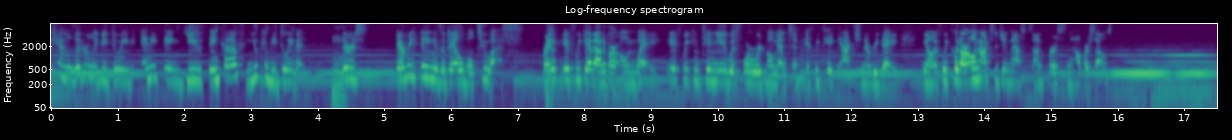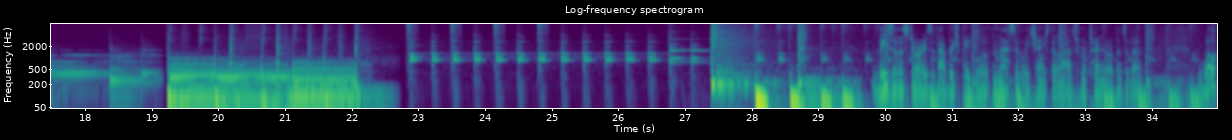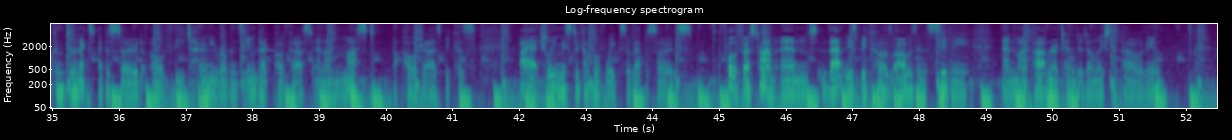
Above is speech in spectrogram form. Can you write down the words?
you can literally be doing anything you think of, you can be doing it. Mm. There's everything is available to us, right? Yeah. If we get out of our own way, if we continue with forward momentum, if we take action every day, you know, if we put our own oxygen masks on first and help ourselves. These are the stories of average people who have massively changed their lives from a Tony Robbins event. Welcome to the next episode of the Tony Robbins Impact Podcast, and I must apologize because I actually missed a couple of weeks of episodes for the first time, and that is because I was in Sydney and my partner attended Unleash the Power Within.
